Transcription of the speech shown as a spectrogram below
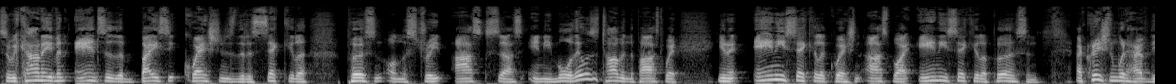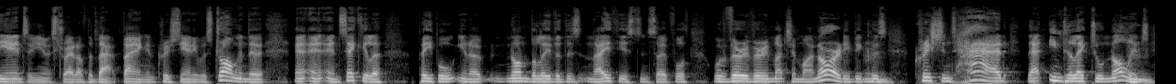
So we can't even answer the basic questions that a secular person on the street asks us anymore. There was a time in the past where, you know, any secular question asked by any secular person, a Christian would have the answer, you know, straight off the bat, bang, and Christianity was strong and the, and, and secular people, you know, non-believers and atheists and so forth were very, very much a minority because mm. Christians had that intellectual knowledge. Mm.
